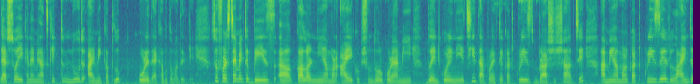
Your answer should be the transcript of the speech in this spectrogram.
দ্যাটস ওয়াই এখানে আমি আজকে একটা নুড আই মেকআপ লুক করে দেখাবো তোমাদেরকে। সো ফার্স্ট টাইম একটা বেজ কালার নিয়ে আমার আয়ে খুব সুন্দর করে আমি ব্লেন্ড করে নিয়েছি। তারপর একটা কাট ক্রিজ ব্রাশের সাহায্যে আমি আমার কাট ক্রিজের লাইনটা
